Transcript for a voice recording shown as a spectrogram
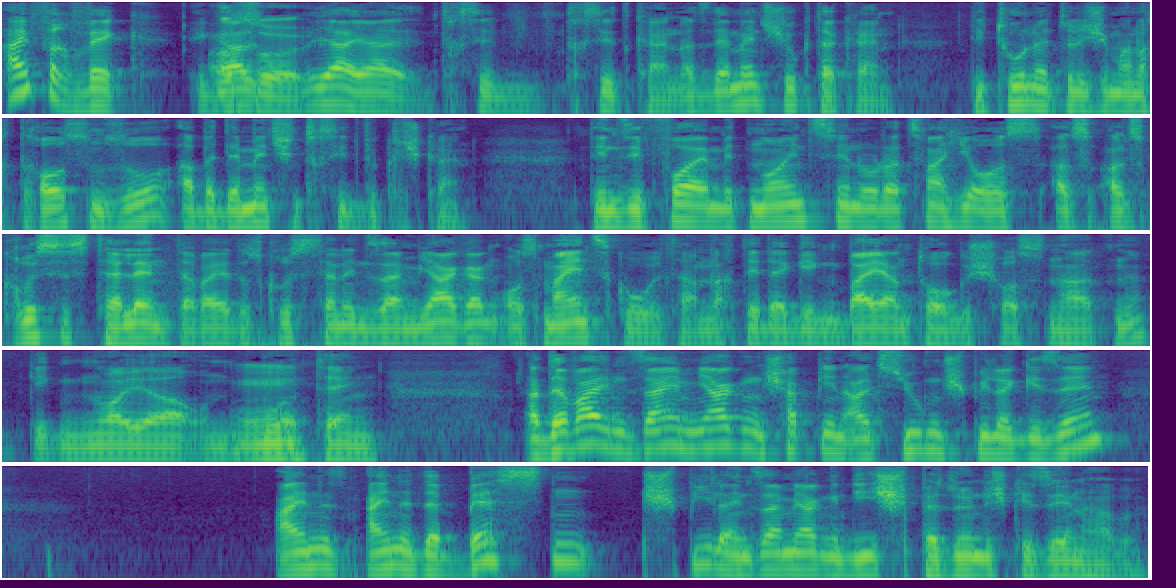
einfach weg. Egal. So. Ja, ja, interessiert, interessiert keinen. Also der Mensch juckt da keinen. Die tun natürlich immer nach draußen so, aber der Mensch interessiert wirklich keinen. Den sie vorher mit 19 oder zwar hier aus, als, als größtes Talent, da war ja das größte Talent in seinem Jahrgang, aus Mainz geholt haben, nachdem der gegen Bayern Tor geschossen hat, ne? Gegen Neuer und Boateng. Aber der war in seinem Jahrgang, ich habe den als Jugendspieler gesehen, eine, eine der besten Spieler in seinem Jahrgang, die ich persönlich gesehen habe.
